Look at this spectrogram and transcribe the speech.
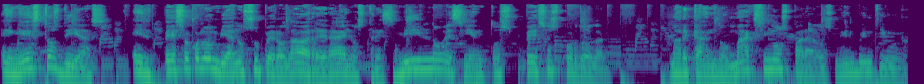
En estos días, el peso colombiano superó la barrera de los 3.900 pesos por dólar, marcando máximos para 2021.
